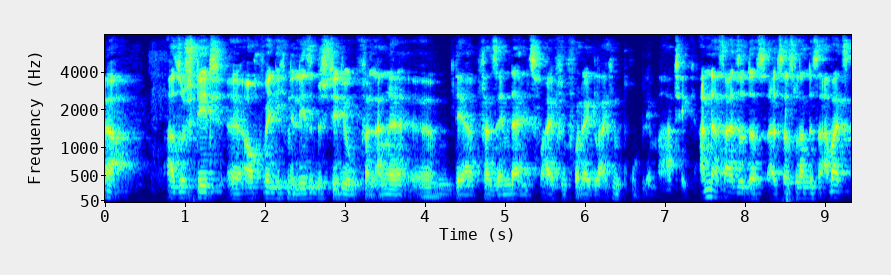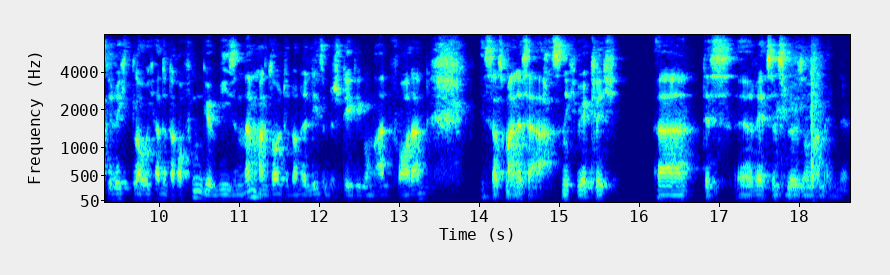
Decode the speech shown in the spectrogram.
Ja, also steht, äh, auch wenn ich eine Lesebestätigung verlange, äh, der Versender im Zweifel vor der gleichen Problematik. Anders also das, als das Landesarbeitsgericht, glaube ich, hatte darauf hingewiesen, ne? man sollte doch eine Lesebestätigung anfordern, ist das meines Erachtens nicht wirklich äh, des äh, Rätsels Lösung am Ende.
